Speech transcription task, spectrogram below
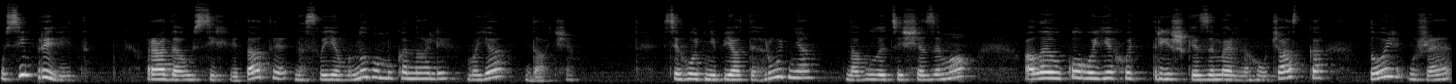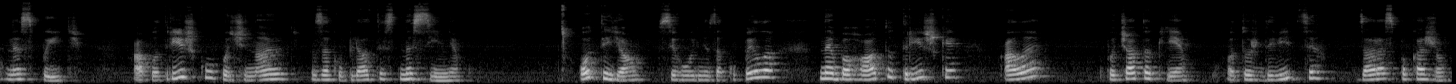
Усім привіт! Рада усіх вітати на своєму новому каналі Моя дача. Сьогодні 5 грудня, на вулиці ще зима, але у кого є хоч трішки земельного участка, той уже не спить, а потрішку починають закупляти насіння. От і я сьогодні закупила небагато, трішки, але початок є. Отож, дивіться, зараз покажу.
